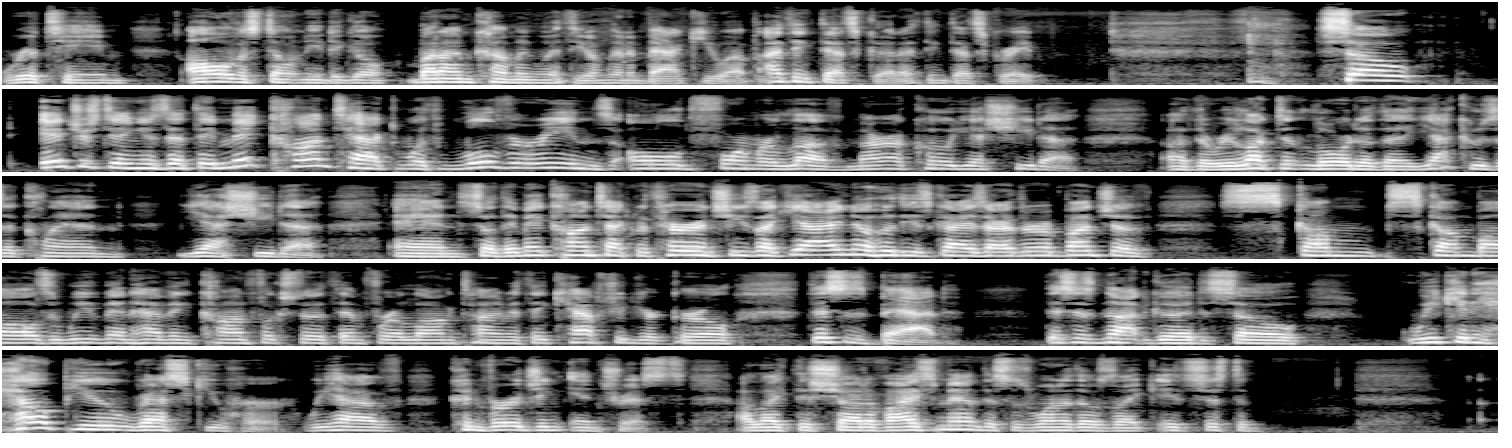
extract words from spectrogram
We're a team. All of us don't need to go, but I'm coming with you. I'm going to back you up. I think that's good. I think that's great. So interesting is that they make contact with Wolverine's old former love, Mariko Yashida, uh, the reluctant lord of the Yakuza clan Yashida. And so they make contact with her, and she's like, Yeah, I know who these guys are. They're a bunch of scum scumballs, and we've been having conflicts with them for a long time. If they captured your girl, this is bad. This is not good. So we can help you rescue her. We have converging interests. I like this shot of Iceman. This is one of those, like, it's just a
